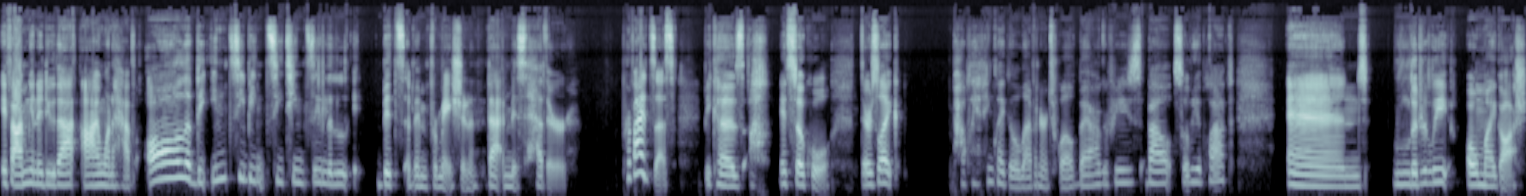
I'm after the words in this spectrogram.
if I'm going to do that, I want to have all of the incy beansy teensy little bits of information that Miss Heather provides us because ugh, it's so cool. There's like probably I think like 11 or 12 biographies about Sylvia Plath and literally oh my gosh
